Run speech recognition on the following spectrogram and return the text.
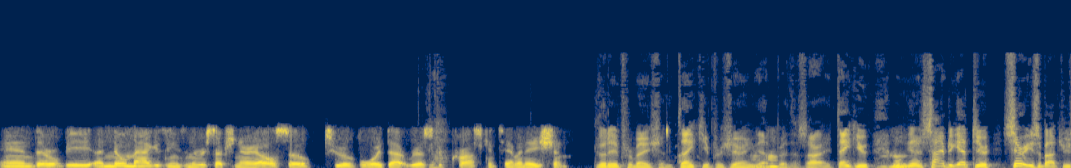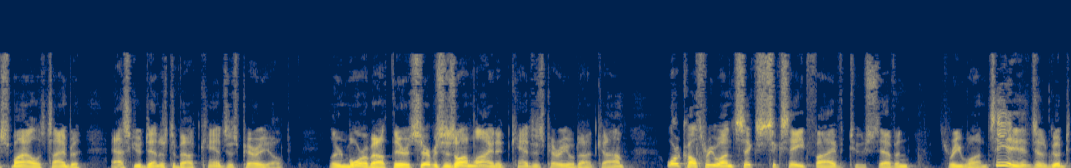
and there will be uh, no magazines in the reception area also to avoid that risk of cross contamination. Good information. Thank you for sharing that mm-hmm. with us. All right, thank you. Mm-hmm. Well, you know, it's time to get to serious about your smile. It's time to ask your dentist about Kansas Perio. Learn more about their services online at kansasperio.com or call 316 685 2731. See, it's a good.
